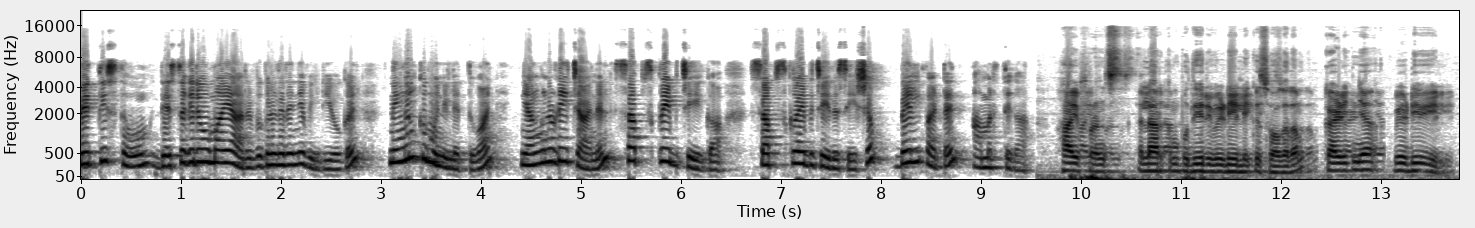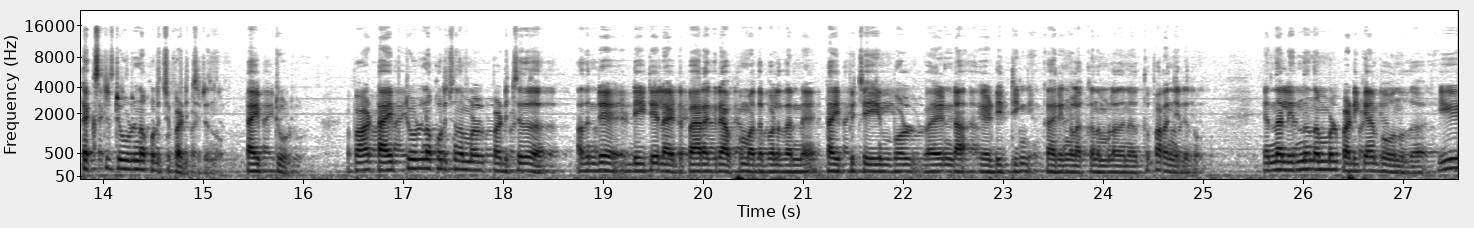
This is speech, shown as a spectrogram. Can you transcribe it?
വ്യത്യസ്തവും രസകരവുമായ അറിവുകൾ നിറഞ്ഞ വീഡിയോകൾ നിങ്ങൾക്ക് മുന്നിലെത്തുവാൻ ഞങ്ങളുടെ ചാനൽ സബ്സ്ക്രൈബ് ചെയ്യുക. സബ്സ്ക്രൈബ് ചെയ്ത ശേഷം ബെൽ ബട്ടൺ അമർത്തുക. ഹായ് ഫ്രണ്ട്സ് എല്ലാവർക്കും പുതിയൊരു വീഡിയോയിലേക്ക് സ്വാഗതം. കഴിഞ്ഞ വീഡിയോയിൽ ടെക്സ്റ്റ് ടൂളിനെ കുറിച്ച് പഠിച്ചിരുന്നു ടൈപ്പ് ടൂൾ. അപ്പോൾ ആ ടൈപ്പ് ടൂളിനെ കുറിച്ച് നമ്മൾ പഠിച്ചത് അതിന്റെ ഡീറ്റെയിൽ ആയിട്ട് പാരഗ്രാഫും അതുപോലെ തന്നെ ടൈപ്പ് ചെയ്യുമ്പോൾ വേണ്ട എഡിറ്റിംഗ് കാര്യങ്ങളൊക്കെ നമ്മൾ അതിനകത്ത് പറഞ്ഞിരുന്നു. എന്നാൽ ഇന്ന് നമ്മൾ പഠിക്കാൻ പോകുന്നത് ഈ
